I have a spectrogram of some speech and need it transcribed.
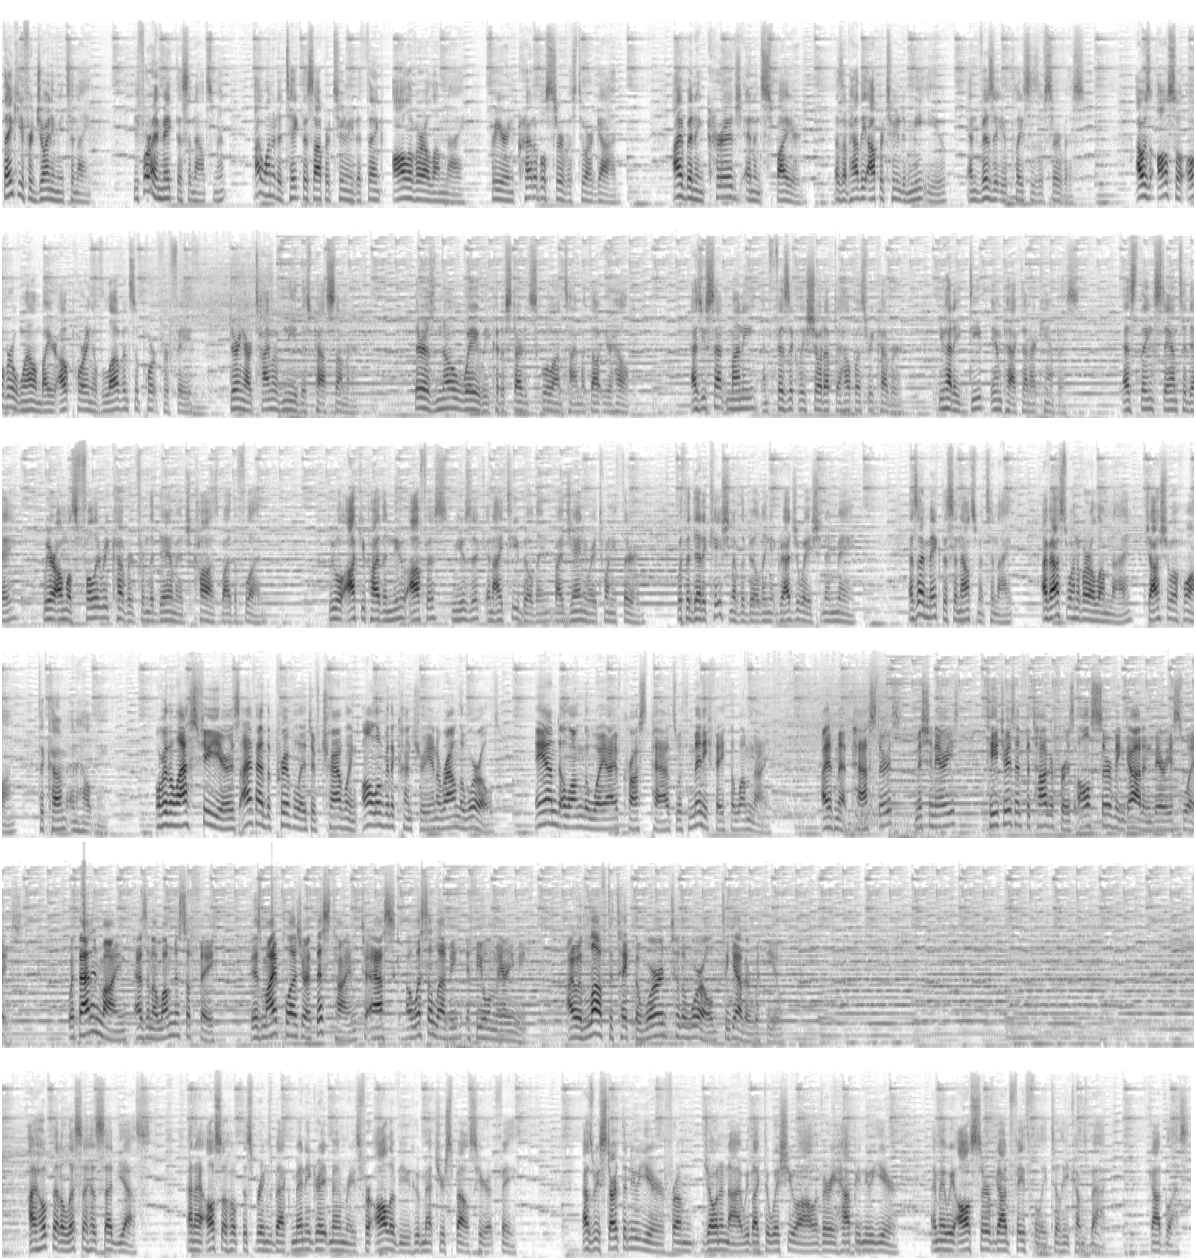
Thank you for joining me tonight. Before I make this announcement, I wanted to take this opportunity to thank all of our alumni for your incredible service to our God. I've been encouraged and inspired as I've had the opportunity to meet you and visit your places of service. I was also overwhelmed by your outpouring of love and support for faith during our time of need this past summer. There is no way we could have started school on time without your help. As you sent money and physically showed up to help us recover, you had a deep impact on our campus. As things stand today, we are almost fully recovered from the damage caused by the flood. We will occupy the new office, music, and IT building by January 23rd, with the dedication of the building at graduation in May. As I make this announcement tonight, I've asked one of our alumni, Joshua Huang, to come and help me. Over the last few years, I've had the privilege of traveling all over the country and around the world. And along the way, I have crossed paths with many faith alumni. I have met pastors, missionaries, teachers, and photographers all serving God in various ways. With that in mind, as an alumnus of faith, it is my pleasure at this time to ask Alyssa Levy if you will marry me. I would love to take the word to the world together with you. I hope that Alyssa has said yes, and I also hope this brings back many great memories for all of you who met your spouse here at Faith. As we start the new year, from Joan and I, we'd like to wish you all a very happy new year, and may we all serve God faithfully till He comes back. God bless.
